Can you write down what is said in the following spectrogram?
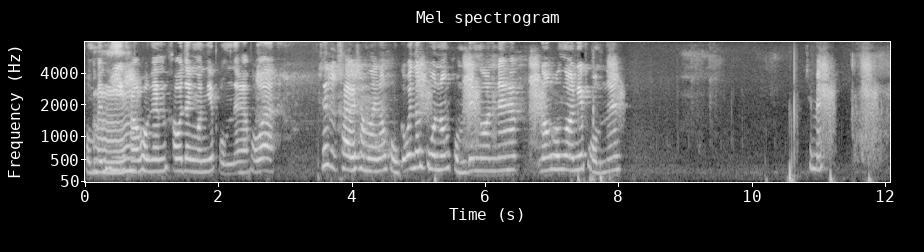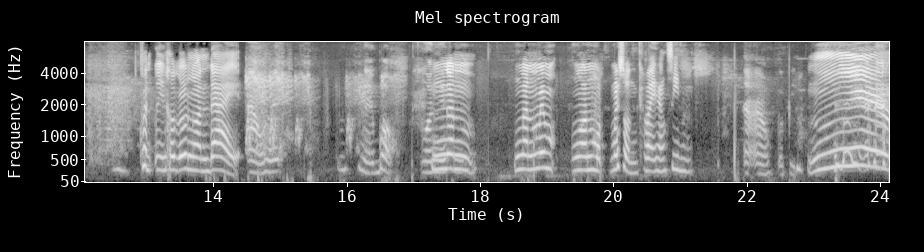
ผมเป็นพี่เขาเพราะงั้นเขาจะงอนแค่ผมนะครับ เพราะว่าถ้าเกิดใครไปทำอะไรน้องผมก็ไม่ต้องกลัวน้องผมจะงอนนะครับ น้องเขางอนแค่ผมนะ ใช่ไหมคนอื่นเขาก็งอนได้อ้าวเฮ้ยไหนบอกงอนเงิแค่น เงินไม่เงินหมดไม่สนใครทั้งสิ้นอ้าวอ้าวกดผิดอืม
